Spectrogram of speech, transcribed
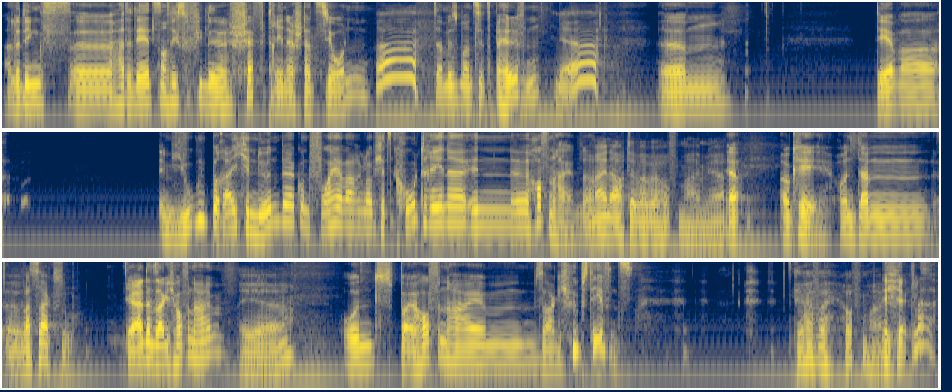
Allerdings äh, hatte der jetzt noch nicht so viele Cheftrainerstationen. ah, Da müssen wir uns jetzt behelfen. ja. Ähm, der war im Jugendbereich in Nürnberg und vorher war er, glaube ich, jetzt Co-Trainer in äh, Hoffenheim. Ne? Mein auch, der war bei Hoffenheim, ja. Ja, okay. Und dann, äh, was sagst du? ja, dann sage ich Hoffenheim. Ja. Und bei Hoffenheim sage ich Hüb Stevens. Der war bei Hoffenheim. Ja, klar.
